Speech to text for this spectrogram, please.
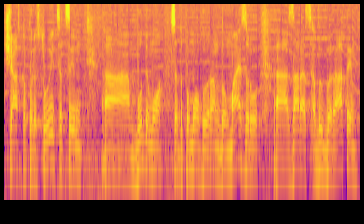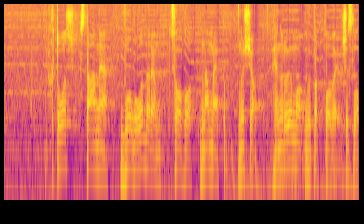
часто користується цим. Е, Будемо за допомогою рандомайзеру е, зараз вибирати. Хто ж стане володарем цього намету? Ну що, генеруємо випадкове число.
